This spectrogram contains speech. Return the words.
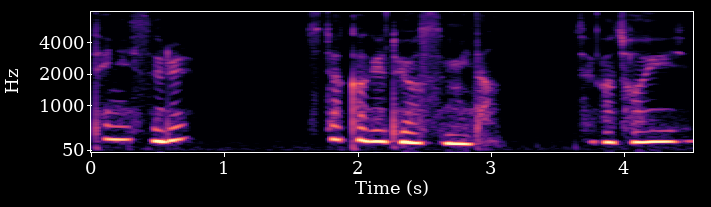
테니스를 시작하게 되었습니다. 제가 저희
